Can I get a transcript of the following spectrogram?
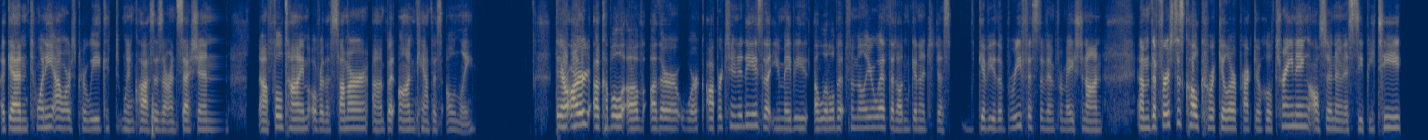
again, 20 hours per week when classes are in session, uh, full time over the summer, uh, but on campus only. There are a couple of other work opportunities that you may be a little bit familiar with that I'm going to just give you the briefest of information on. Um, the first is called Curricular Practical Training, also known as CPT,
